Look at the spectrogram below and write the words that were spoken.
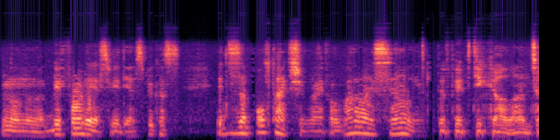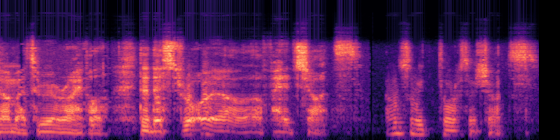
No, no, no, before the SVDS, because it is a bolt action rifle. What am I saying? The 50 cal anti-artillery rifle, the destroyer of headshots. Also with torso shots.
